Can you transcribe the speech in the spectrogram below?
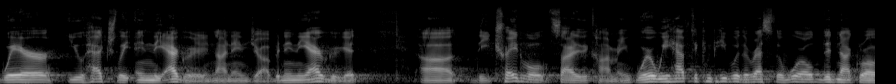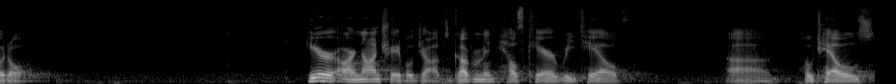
where you actually, in the aggregate, not any job, but in the aggregate, uh, the tradable side of the economy, where we have to compete with the rest of the world, did not grow at all. Here are non-tradable jobs, government, healthcare, retail, uh, hotels,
